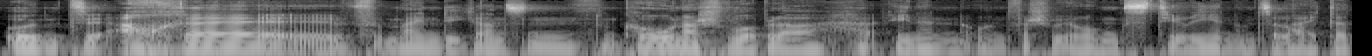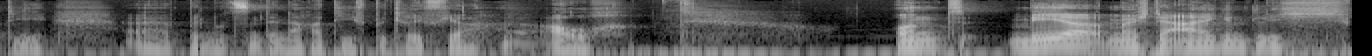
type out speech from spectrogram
Und auch, äh, meinen die ganzen Corona-SchwurblerInnen und Verschwörungstheorien und so weiter, die äh, benutzen den Narrativbegriff ja auch. Und mehr möchte eigentlich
